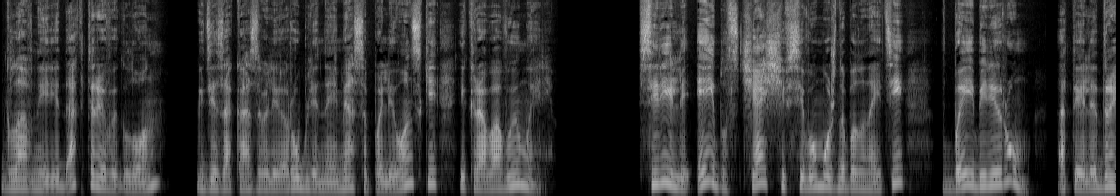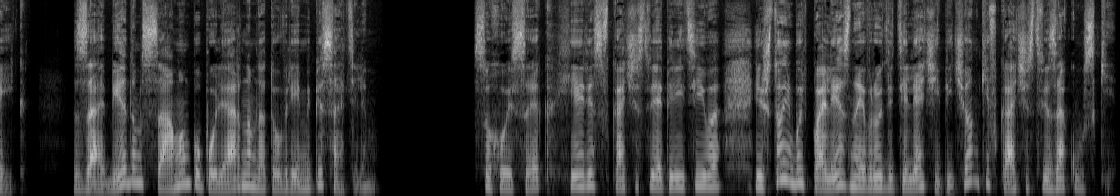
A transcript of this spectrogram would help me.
Главные редакторы в Иглон, где заказывали рубленное мясо по-леонски и кровавую Мэри. Сирили Эйблс чаще всего можно было найти в Бейбери Рум отеля Дрейк, за обедом самым популярным на то время писателем сухой сек, херес в качестве аперитива и что-нибудь полезное вроде телячьей печенки в качестве закуски.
